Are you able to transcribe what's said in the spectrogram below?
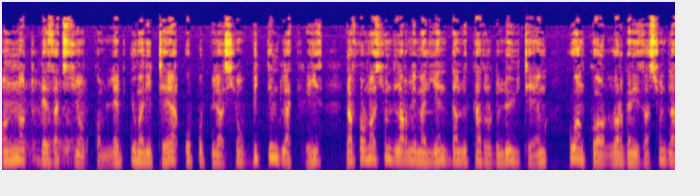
on note des actions comme l'aide humanitaire aux populations victimes de la crise, la formation de l'armée malienne dans le cadre de l'EUTM ou encore l'organisation de la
